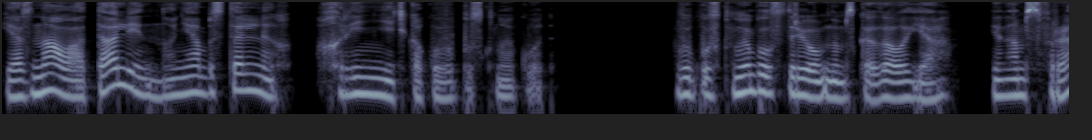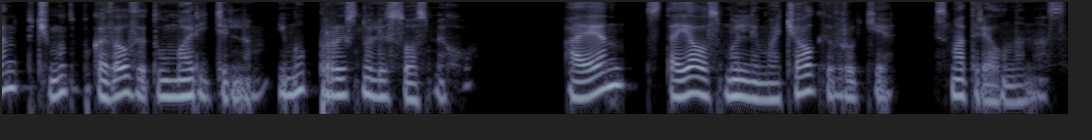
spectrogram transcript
Я знала о Талии, но не об остальных. Охренеть, какой выпускной год. «Выпускной был стрёмным», — сказала я. И нам с Френ почему-то показалось это уморительным, и мы прыснули со смеху. А Энн стояла с мыльной мочалкой в руке и смотрела на нас.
